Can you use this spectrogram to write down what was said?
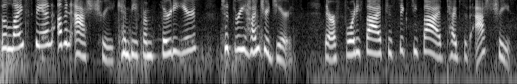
The lifespan of an ash tree can be from 30 years to 300 years. There are 45 to 65 types of ash trees.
